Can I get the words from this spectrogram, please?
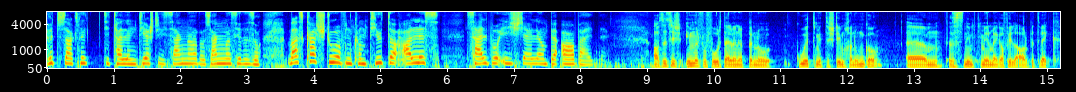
heutzutage nicht die talentierste Sänger oder Sänger sein oder so. Was kannst du auf dem Computer alles selber einstellen und bearbeiten? Also es ist immer von Vorteil, wenn jemand noch gut mit der Stimme kann umgehen kann. Ähm, es nimmt mir mega viel Arbeit weg.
